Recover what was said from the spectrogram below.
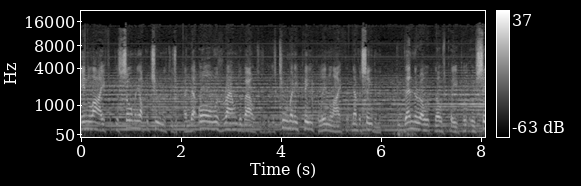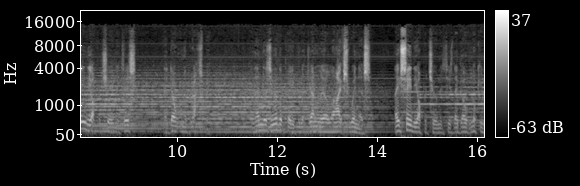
In life, there's so many opportunities, and they're always roundabouts, but there's too many people in life that never see them. Then there are those people who see the opportunities, they don't want to grasp it. And then there's the other people that generally are life's winners. They see the opportunities, they go looking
